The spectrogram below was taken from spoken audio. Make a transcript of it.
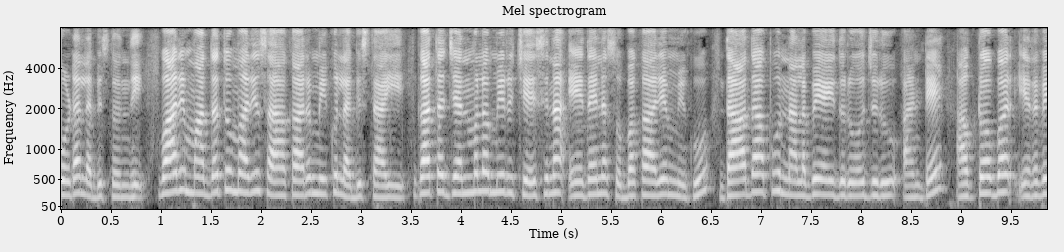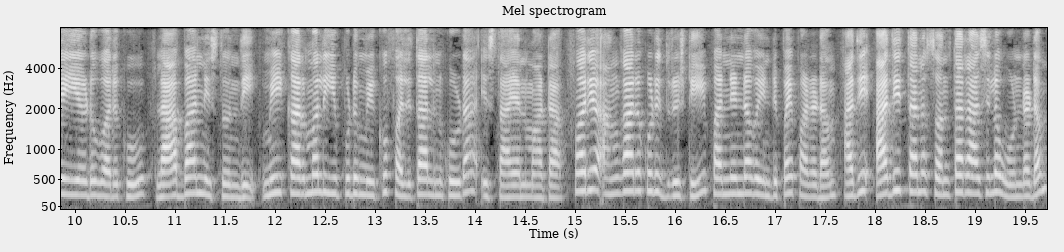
కూడా లభిస్తుంది. వారి మద్దతు మరియు సహకారం మీకు లభిస్తాయి. గత జన్మలో మీరు చేసిన ఏదైనా శుభకార్యం మీకు దాదాపు నలభై ఐదు రోజులు అంటే అక్టోబర్ ఇరవై ఏడు వరకు లాభాన్ని ఇస్తుంది. మీ కర్మలు ఇప్పుడు మీకు ఫలితాలను కూడా ఇస్తాయన్నమాట. మరియు అంగారకుడి దృష్టి పన్నెండవ ఇంటిపై పడడం. అది అది తన సొంత రాశిలో ఉండడం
